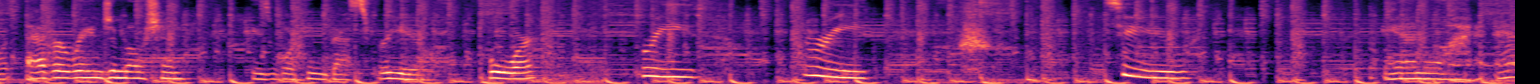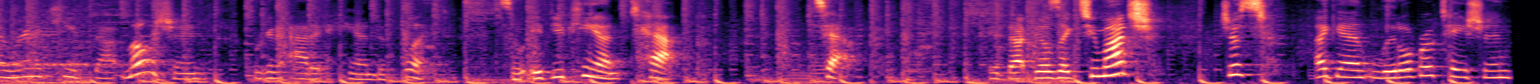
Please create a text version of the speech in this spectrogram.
whatever range of motion is working best for you. Four, breathe, three, two, and one. And we're gonna keep that motion. We're gonna add it hand to foot. So if you can, tap, tap. If that feels like too much, just again, little rotation,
